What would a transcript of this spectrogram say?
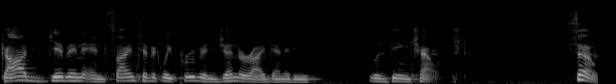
God given and scientifically proven gender identity was being challenged. So,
